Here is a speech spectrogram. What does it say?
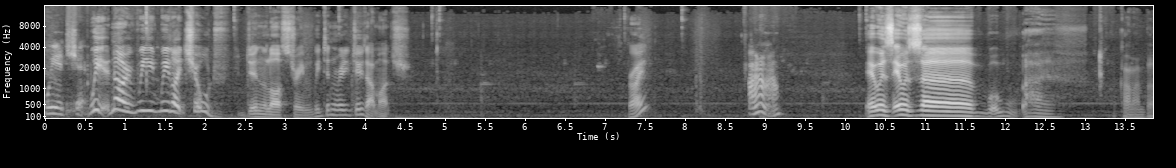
Weird shit. We no, we we like chilled in the last stream. We didn't really do that much, right? I don't know. It was it was uh, uh I can't remember.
